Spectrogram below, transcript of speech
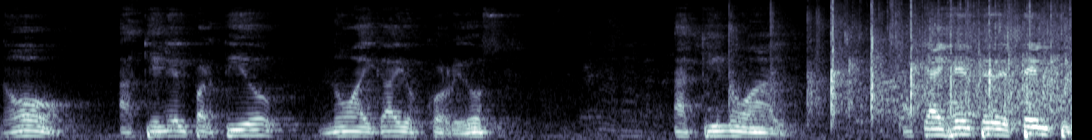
No, aquí en el partido no hay gallos corridosos. Aquí no hay. Aquí hay gente de temple,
